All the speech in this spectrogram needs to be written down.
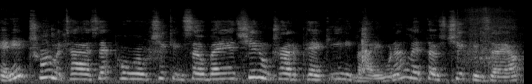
And it traumatized that poor old chicken so bad, she don't try to peck anybody. When I let those chickens out,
